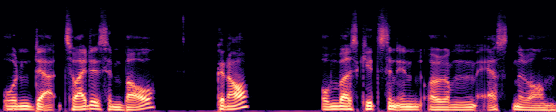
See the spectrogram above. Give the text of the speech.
und der zweite ist im Bau. Genau. Um was geht es denn in eurem ersten Raum?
